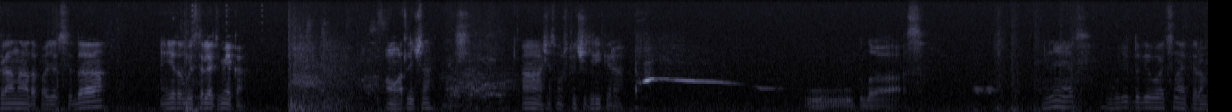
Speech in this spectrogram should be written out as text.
Граната пойдет сюда. И этот будет стрелять в мека. О, отлично. А, сейчас можешь включить рипера. У, глаз. Нет, будет добивать снайпером.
